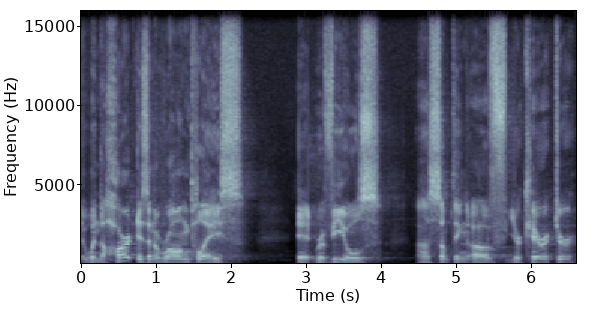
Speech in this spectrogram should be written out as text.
that when the heart is in a wrong place, it reveals uh, something of your character,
